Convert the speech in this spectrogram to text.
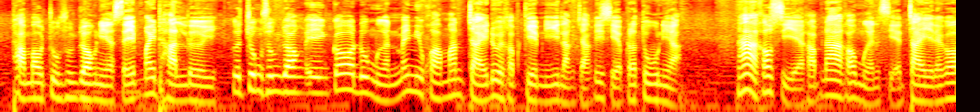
ๆทำเอาจุงซุงยองเนี่ยเซฟไม่ทันเลย คือจุงซุงยองเองก็ดูเหมือนไม่มีความมั่นใจด้วยครับเกมนี้หลังจากที่เสียประตูเนี่ย หน้าเขาเสียครับหน้าเขาเหมือนเสียใจแล้วก็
